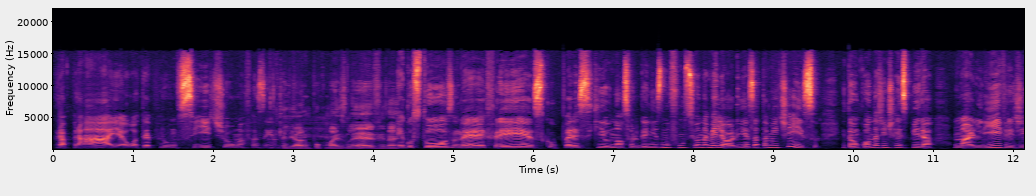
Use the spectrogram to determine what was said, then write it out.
para a praia ou até para um sítio ou uma fazenda? Aquele ar um pouco mais leve, né? É gostoso, né? É fresco. Parece que o nosso organismo funciona melhor e é exatamente isso. Então, quando a gente respira um ar livre de,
